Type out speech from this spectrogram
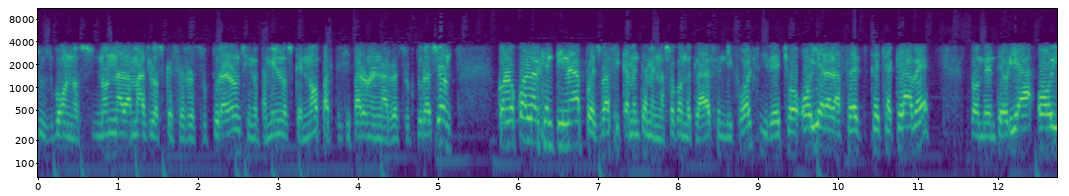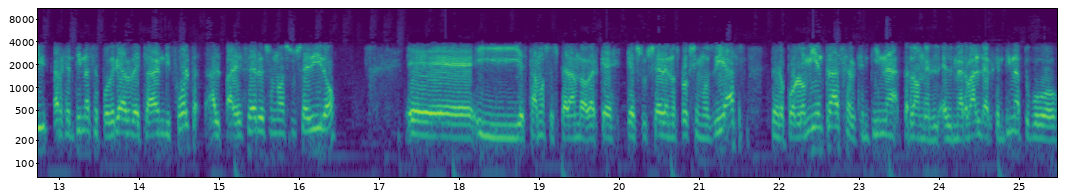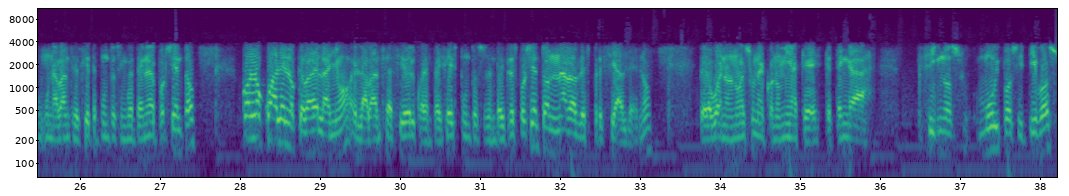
sus bonos, no nada más los que se reestructuraron, sino también los que no participaron en la reestructuración. Con lo cual la Argentina, pues básicamente amenazó con declararse en default y de hecho hoy era la fe- fecha clave donde en teoría hoy Argentina se podría declarar en default. Al parecer eso no ha sucedido eh, y estamos esperando a ver qué, qué sucede en los próximos días, pero por lo mientras Argentina, perdón, el, el Merval de Argentina tuvo un avance de 7.59%, con lo cual en lo que va del año el avance ha sido del 46.63%, nada despreciable, ¿no? Pero bueno, no es una economía que, que tenga signos muy positivos,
